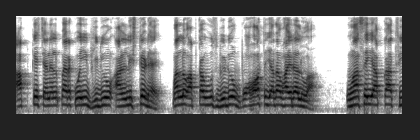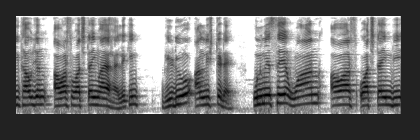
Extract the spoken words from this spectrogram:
आपके चैनल पर कोई वीडियो अनलिस्टेड है, मान लो आपका उस वीडियो बहुत ज़्यादा वायरल हुआ, वहाँ से ही आपका three thousand hours watch time आया है, लेकिन वीडियो अनलिस्टेड है उनमें से वन आवर्स वॉच टाइम भी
